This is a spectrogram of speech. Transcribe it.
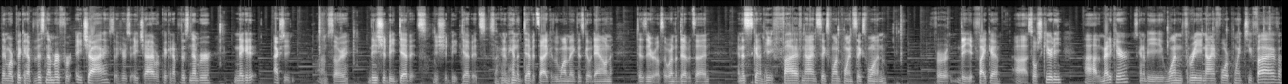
Then we're picking up this number for HI. So here's HI, we're picking up this number negative, actually, I'm sorry. These should be debits. These should be debits. So I'm going to be on the debit side because we want to make this go down to zero. So we're on the debit side. And this is going to be 5961.61 for the FICA uh, Social Security. Uh, the Medicare is going to be 1394.25.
